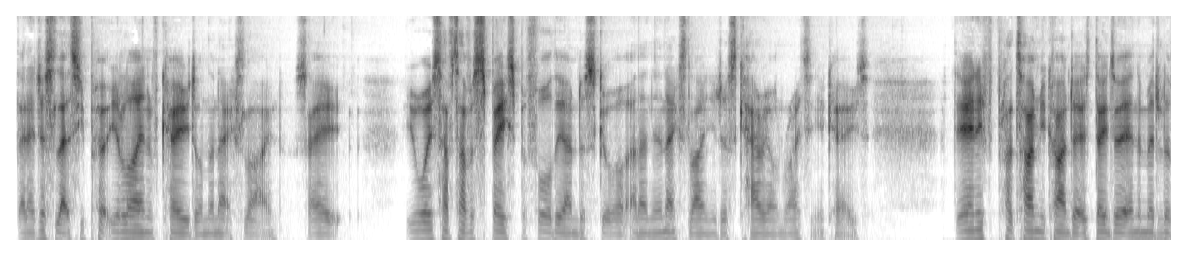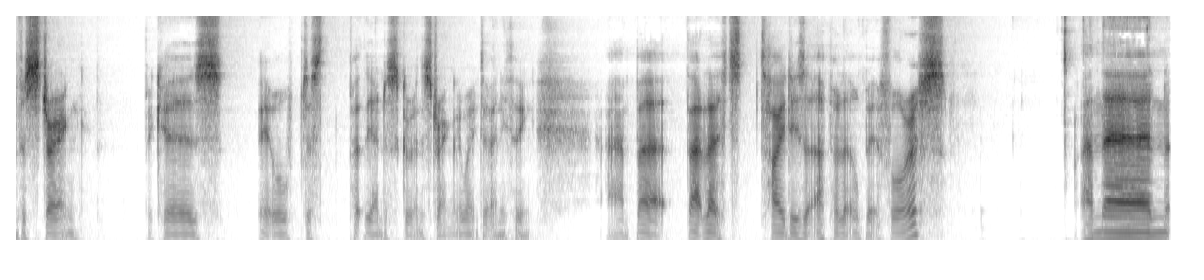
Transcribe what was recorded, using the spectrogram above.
then it just lets you put your line of code on the next line. So you always have to have a space before the underscore and then the next line you just carry on writing your code. The only time you can't do it is don't do it in the middle of a string because it will just put the underscore in the string and it won't do anything. Uh, but that lets tidies it up a little bit for us. And then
